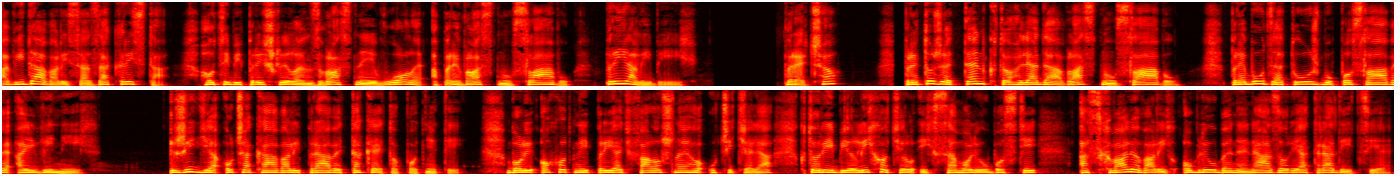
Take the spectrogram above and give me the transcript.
a vydávali sa za Krista, hoci by prišli len z vlastnej vôle a pre vlastnú slávu, prijali by ich. Prečo? Pretože ten, kto hľadá vlastnú slávu, prebúdza túžbu po sláve aj v iných. Židia očakávali práve takéto podnety. Boli ochotní prijať falošného učiteľa, ktorý by lichotil ich samolúbosti a schváľoval ich obľúbené názory a tradície.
